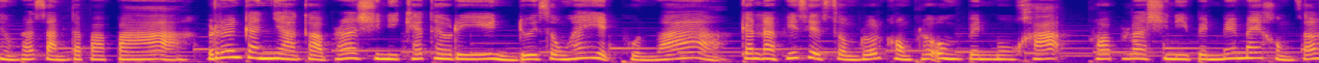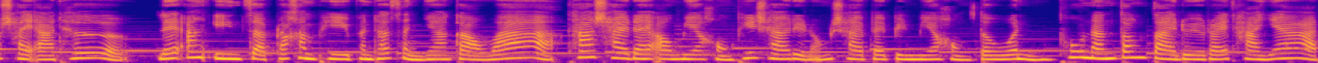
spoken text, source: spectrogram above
ถึงพระสันตะปาปา เรื่องการหย่ากับพระราชินีแคทเธอรีน โดยทรงให้เหตุผลว่า การอภิเษกสมรสของพระองค์เป็นโมฆะ เพราะพระราชินีเป็นแม่ไม้ของเจ้าชายอาเธอร์ และอ้างอิงจากพระคัมภีร์พันธสัญญากล่าวว่า ถ้าชายใดเอาเมียของพี่ชายหรือน้องชายไปเป็นเมียของตน ผู้นั้นต้องตายโดยไร้ทายาท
